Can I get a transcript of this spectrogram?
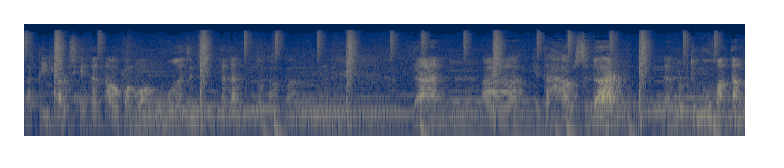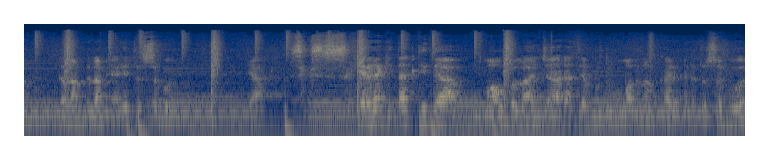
Tapi harus kita tahu bahwa hubungan itu diciptakan untuk apa. Dan uh, kita harus sedar dan bertumbuh matang dalam dalam area tersebut. Se- sekiranya kita tidak mau belajar dan tidak bertumbuh matang dalam area tersebut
